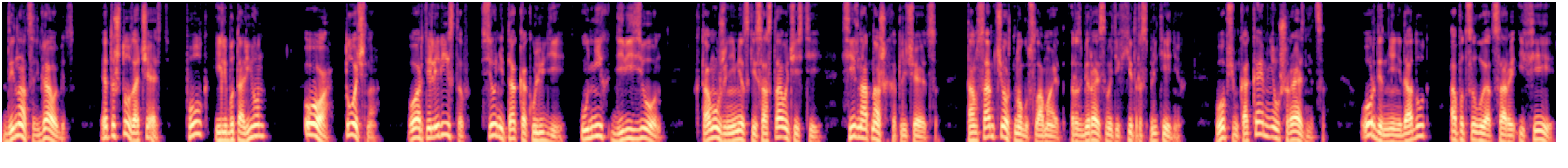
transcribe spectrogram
12 гаубиц. Это что за часть? Полк или батальон? О, точно. У артиллеристов все не так, как у людей. У них дивизион. К тому же немецкие составы частей сильно от наших отличаются. Там сам черт ногу сломает, разбираясь в этих хитросплетениях. В общем, какая мне уж разница? Орден мне не дадут, а поцелуй от Сары и феи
